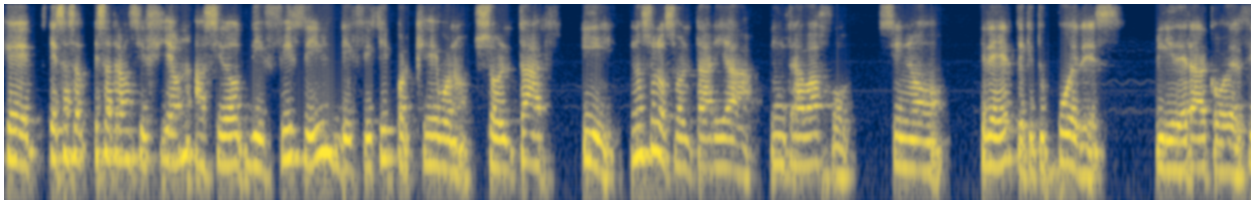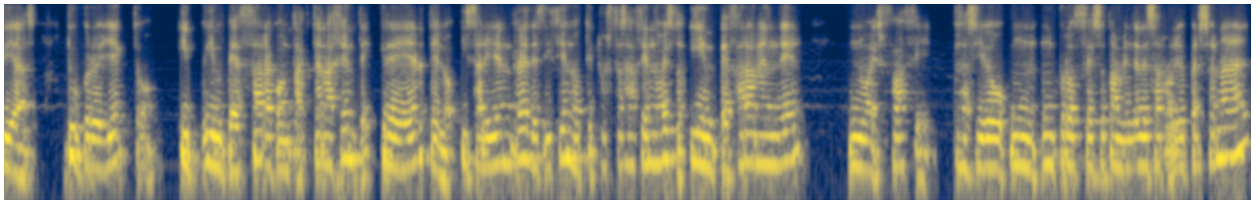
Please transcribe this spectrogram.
que esa, esa transición ha sido difícil, difícil porque, bueno, soltar y no solo soltar ya un trabajo, sino creerte que tú puedes liderar, como decías, tu proyecto y, empezar a contactar a gente, creértelo y salir en redes diciendo que tú estás haciendo esto y empezar a vender, no es fácil. Pues ha sido un, proceso también de desarrollo personal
